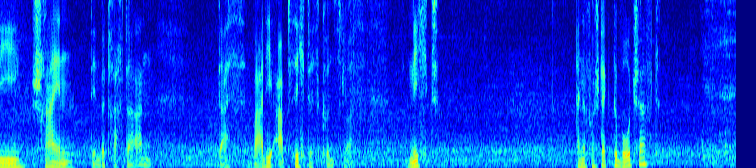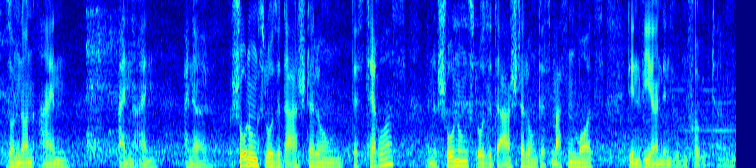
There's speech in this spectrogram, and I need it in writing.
Die schreien den Betrachter an. Das war die Absicht des Künstlers. Nicht eine versteckte Botschaft, sondern ein, ein, ein, eine schonungslose Darstellung des Terrors, eine schonungslose Darstellung des Massenmords, den wir an den Juden verübt haben.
